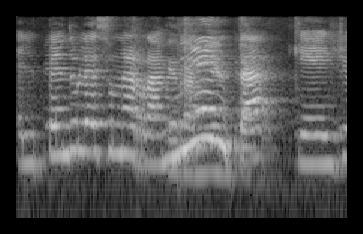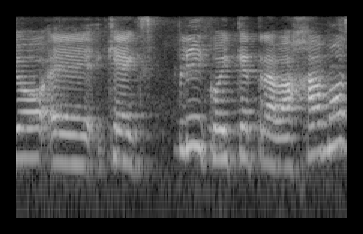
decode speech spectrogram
El péndulo es una herramienta, Herramienta. que yo eh, que explico y que trabajamos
